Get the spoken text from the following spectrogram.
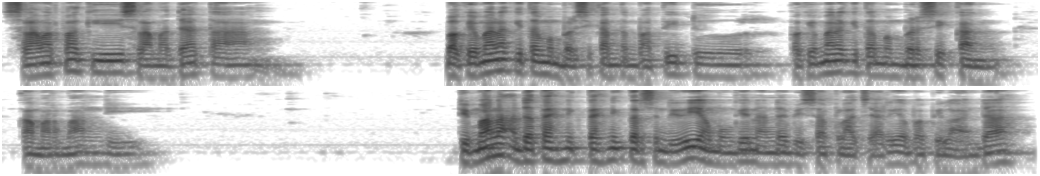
Selamat pagi, selamat datang. Bagaimana kita membersihkan tempat tidur, bagaimana kita membersihkan kamar mandi. Di mana ada teknik-teknik tersendiri yang mungkin Anda bisa pelajari apabila Anda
